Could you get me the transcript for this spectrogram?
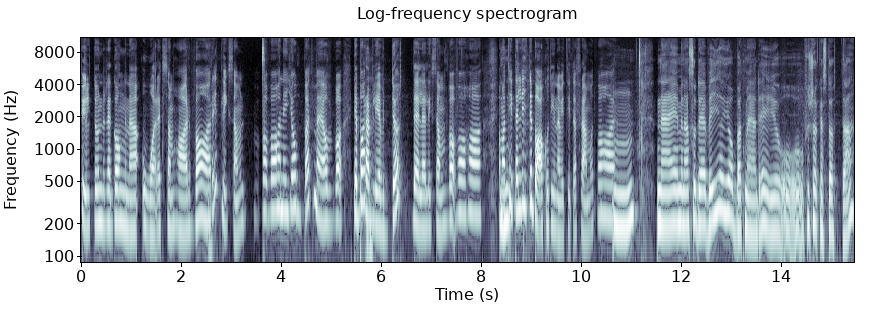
fyllt under det gångna året som har varit? Liksom? Vad, vad har ni jobbat med? Och vad, det bara blev dött eller liksom, vad, vad har, om man tittar lite bakåt innan vi tittar framåt, vad har, Mm. Nej men alltså det vi har jobbat med det är ju att, att försöka stötta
